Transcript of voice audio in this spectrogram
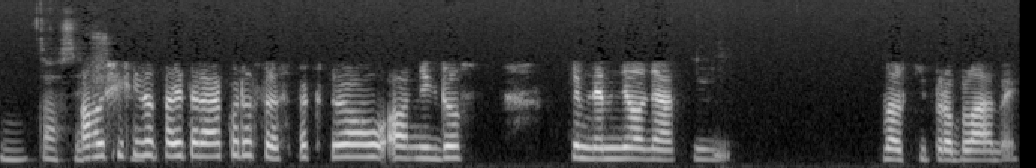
Hmm, to asi Ale všichni to tady teda jako dost respektujou a nikdo s tím neměl nějaký velký problémy.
